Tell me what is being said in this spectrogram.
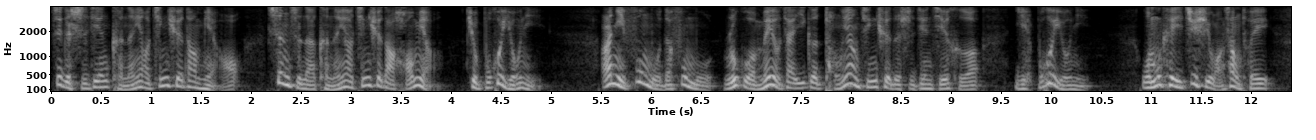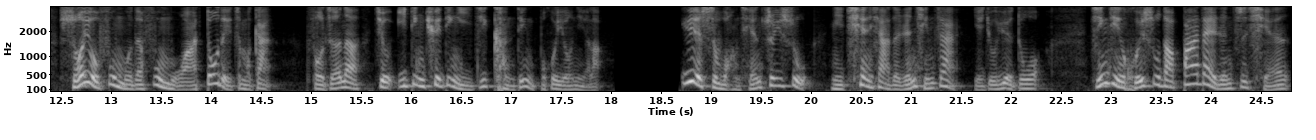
这个时间可能要精确到秒，甚至呢可能要精确到毫秒，就不会有你。而你父母的父母如果没有在一个同样精确的时间结合，也不会有你。我们可以继续往上推，所有父母的父母啊都得这么干，否则呢就一定确定以及肯定不会有你了。越是往前追溯，你欠下的人情债也就越多。仅仅回溯到八代人之前。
